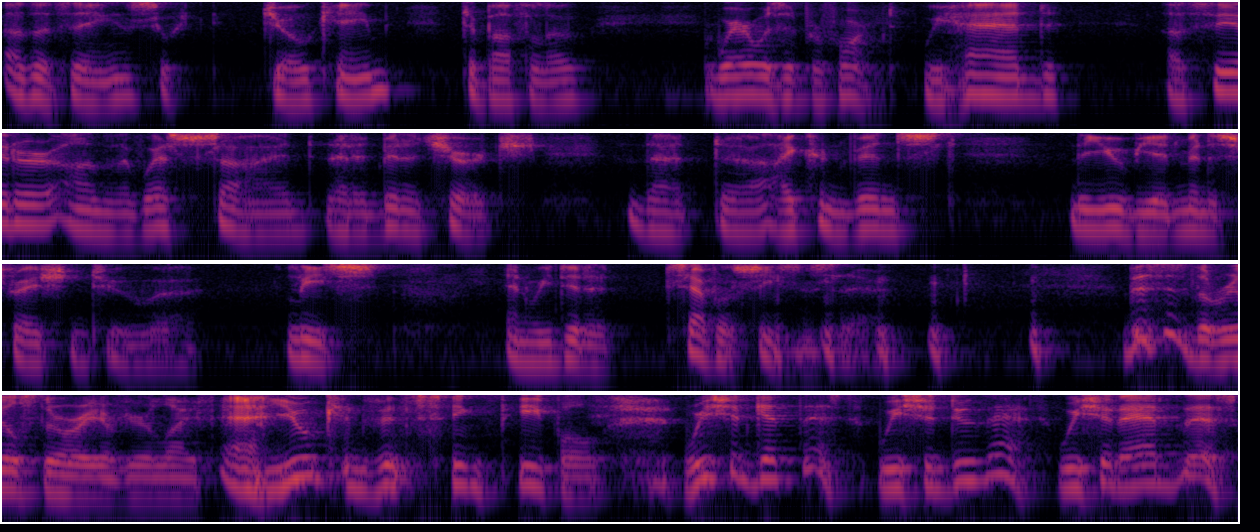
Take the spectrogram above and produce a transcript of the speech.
other things. Joe came to Buffalo. Where was it performed? We had a theater on the west side that had been a church that uh, I convinced the UB administration to uh, lease, and we did it several seasons there. This is the real story of your life. you convincing people, we should get this, we should do that, we should add this.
